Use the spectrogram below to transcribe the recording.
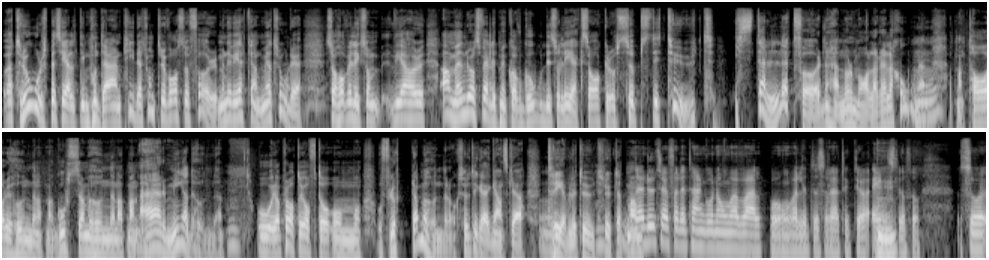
jag tror speciellt i modern tid, jag tror inte det var så förr, men det vet jag inte, men jag tror det. Så har vi liksom, vi har, använder oss väldigt mycket av godis och leksaker och substitut istället för den här normala relationen. Att man tar i hunden, att man gossar med hunden, att man är med hunden. Och jag pratar ju ofta om att, flirta med hunden också. Det tycker jag är ett ganska trevligt uttryck. Att man, När du träffade Tango när hon var valp och hon var lite sådär tyckte jag Mm. ängslig och så. Så uh,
